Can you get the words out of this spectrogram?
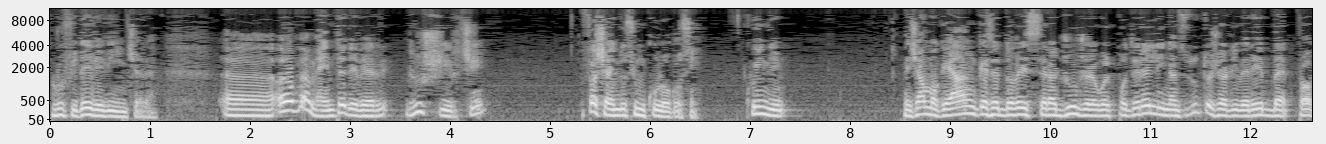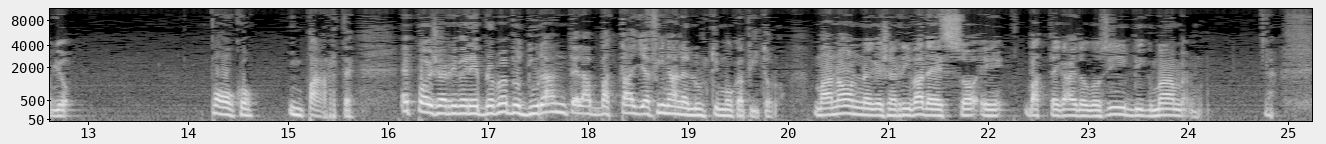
Rufy deve vincere. Uh, e ovviamente deve riuscirci facendosi un culo così. Quindi diciamo che anche se dovesse raggiungere quel potere lì, innanzitutto ci arriverebbe proprio poco, in parte, e poi ci arriverebbe proprio durante la battaglia finale all'ultimo capitolo, ma non che ci arriva adesso e batte Kaido così, Big Mom... Eh.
